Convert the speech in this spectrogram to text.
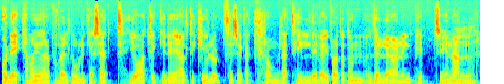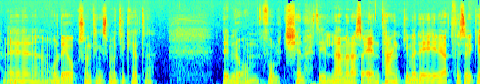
och det kan man göra på väldigt olika sätt. Jag tycker det är alltid kul att försöka krångla till det. Vi har ju pratat om the learning pit innan. Mm, mm. Eh, och det är också någonting som jag tycker att det är bra om folk känner till. Nej men alltså en tanke med det är att försöka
